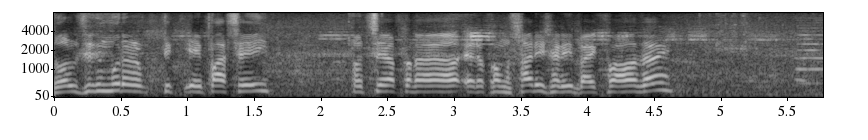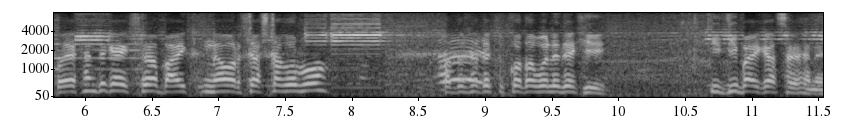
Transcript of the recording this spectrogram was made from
ডলফিন মোড়ের ঠিক এই পাশেই হচ্ছে আপনারা এরকম সারি সারি বাইক পাওয়া যায়। তো এখান থেকে একটা বাইক নেওয়ার চেষ্টা করব। তাদের সাথে একটু কথা বলে দেখি কি কি বাইক আছে এখানে।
